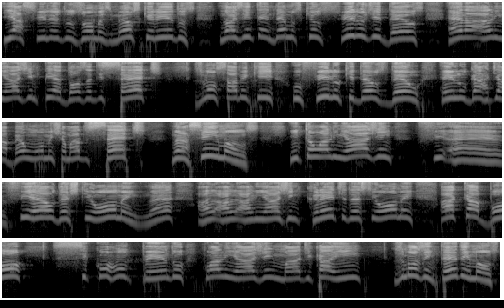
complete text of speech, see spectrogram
e as filhas dos homens? Meus queridos, nós entendemos que os filhos de Deus eram alinhados linhagem piedosa de Sete. Os irmãos sabem que o filho que Deus deu em lugar de Abel, um homem chamado Sete. Não é assim, irmãos? Então a linhagem é, fiel deste homem, né? A, a, a, linhagem crente deste homem, acabou se corrompendo com a linhagem má de Caim. Os irmãos entendem, irmãos?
